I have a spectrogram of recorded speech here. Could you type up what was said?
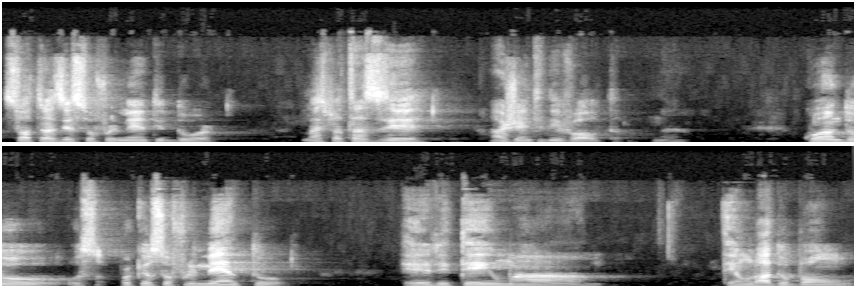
só trazer sofrimento e dor, mas para trazer a gente de volta. Né? Quando, porque o sofrimento ele tem uma tem um lado bom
